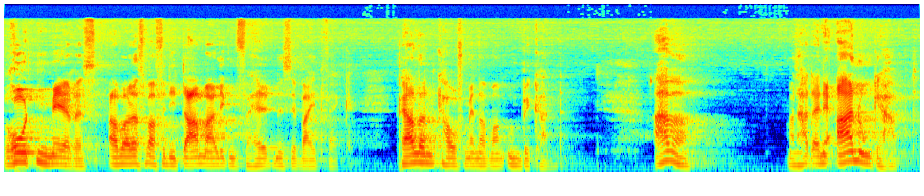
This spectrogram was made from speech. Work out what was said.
Roten Meeres, aber das war für die damaligen Verhältnisse weit weg. Perlenkaufmänner waren unbekannt. Aber man hat eine Ahnung gehabt.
